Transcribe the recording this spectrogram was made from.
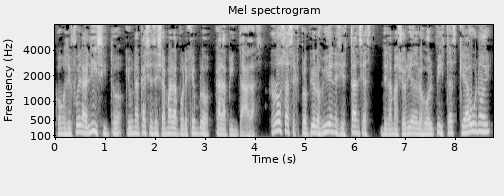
como si fuera lícito que una calle se llamara, por ejemplo, Carapintadas. Rosas expropió los bienes y estancias de la mayoría de los golpistas que aún hoy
